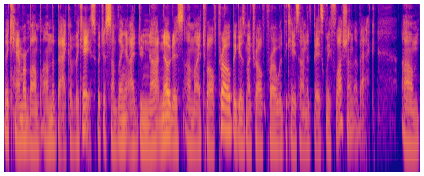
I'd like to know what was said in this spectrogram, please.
the camera bump on the back of the case, which is something I do not notice on my 12 Pro because my 12 Pro with the case on is basically flush on the back. Um,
